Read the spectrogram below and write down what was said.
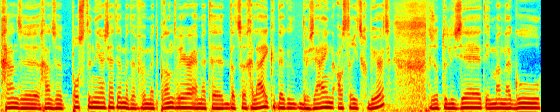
gaan ze, gaan ze posten neerzetten met, met brandweer en met, eh, dat ze gelijk er- zijn als er iets gebeurt. Dus op de Luzette, in Mandagou,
